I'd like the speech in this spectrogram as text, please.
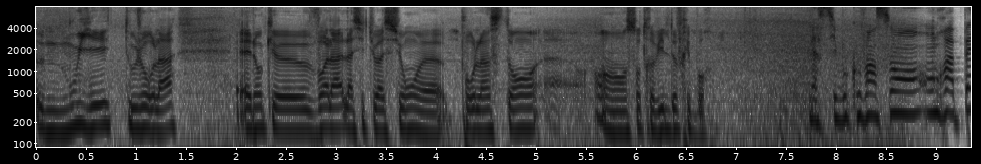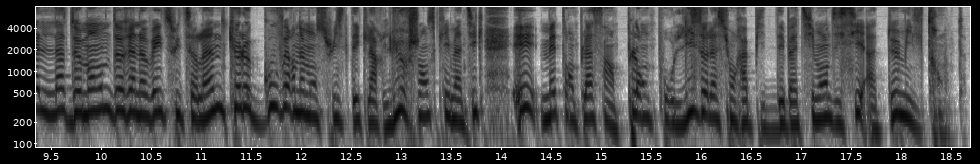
mouillés, toujours là. Et donc voilà la situation pour l'instant en centre-ville de Fribourg. Merci beaucoup Vincent. On rappelle la demande de Renovate Switzerland que le gouvernement suisse déclare l'urgence climatique et mette en place un plan pour l'isolation rapide des bâtiments d'ici à 2030.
